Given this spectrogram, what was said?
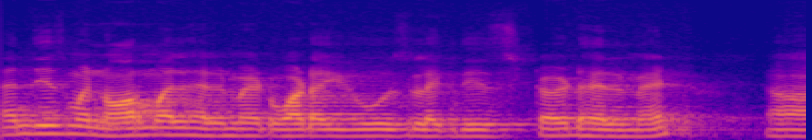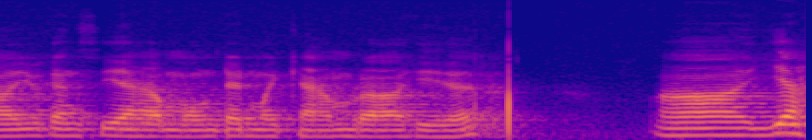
and this is my normal helmet what I use like this stud helmet. Uh, you can see I have mounted my camera here. Uh, yeah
